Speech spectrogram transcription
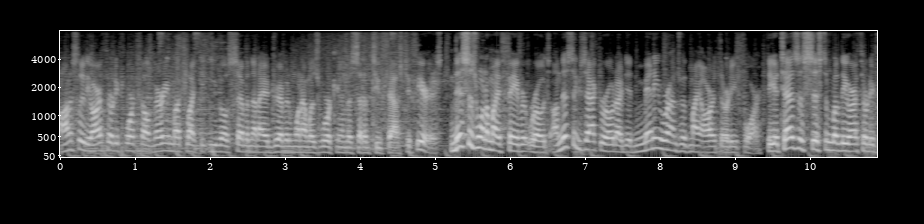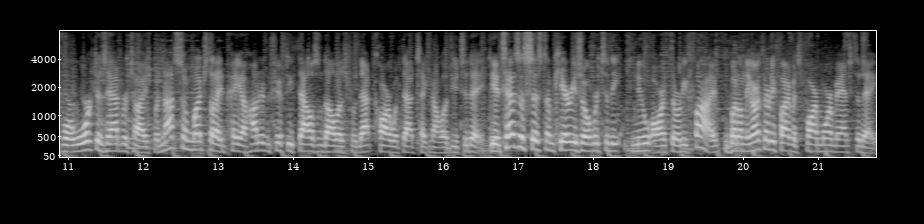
Honestly, the R34 felt very much like the Evo 7 that I had driven when I was working on the set of Too Fast, Too Furious. This is one of my favorite roads. On this exact road, I did many runs with my R34. The ATTESA system of the R34 worked as advertised, but not so much that I'd pay $150,000 for that car with that technology today. The ATTESA system carries over to the new R35, but on the R35 it's far more advanced today.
